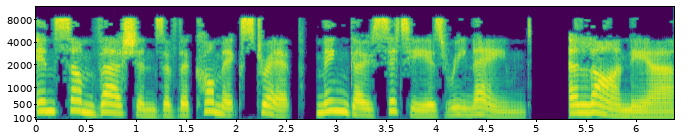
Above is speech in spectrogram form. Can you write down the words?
In some versions of the comic strip, Mingo City is renamed Elania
